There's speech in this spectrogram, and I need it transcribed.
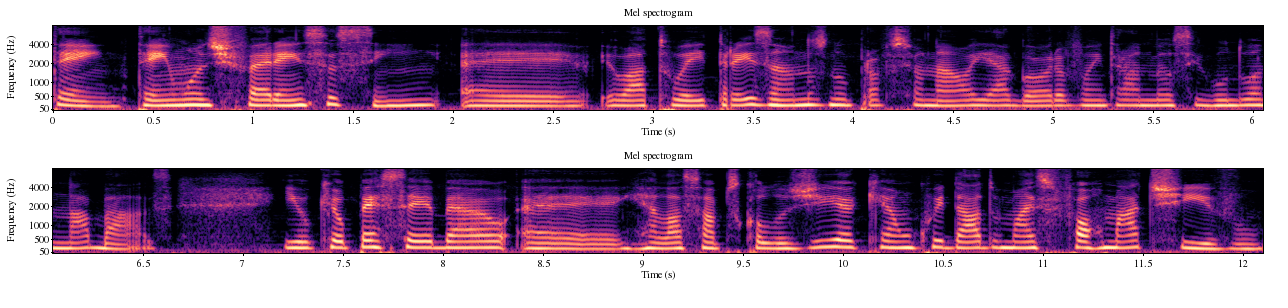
Tem, tem uma diferença sim. É, eu atuei três anos no profissional e agora vou entrar no meu segundo ano na base. E o que eu percebo é, é, em relação à psicologia que é um cuidado mais formativo,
